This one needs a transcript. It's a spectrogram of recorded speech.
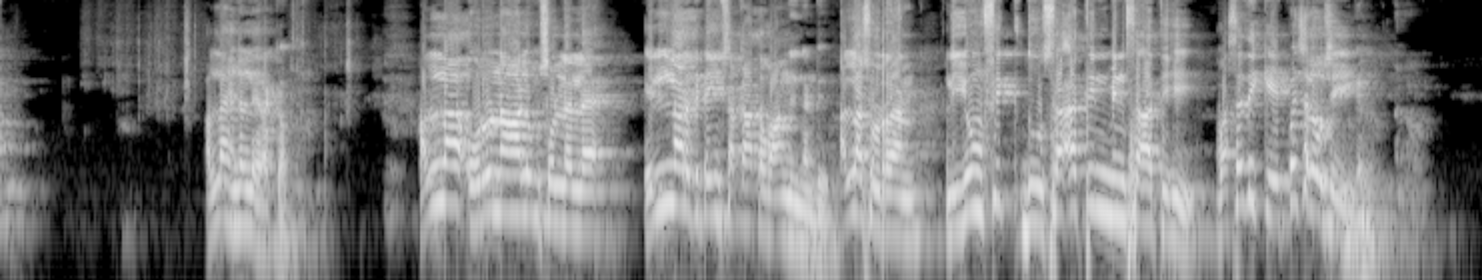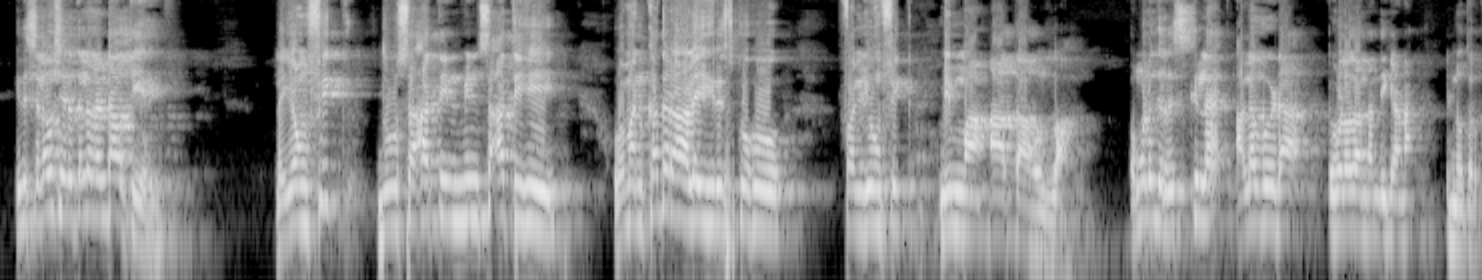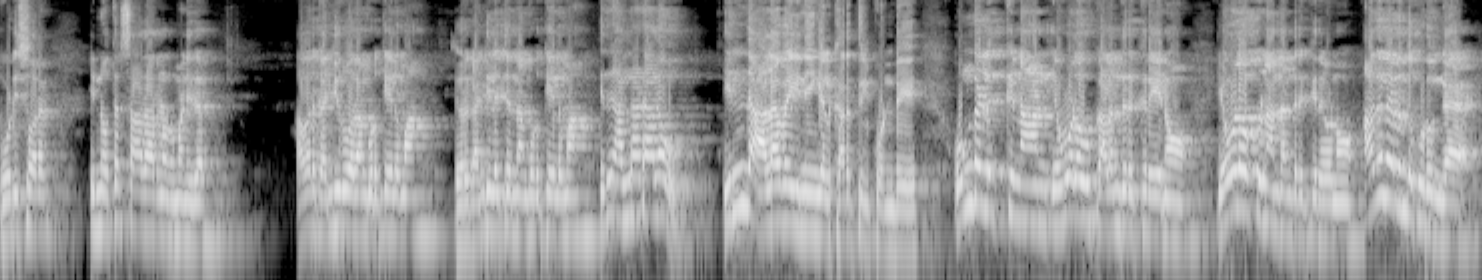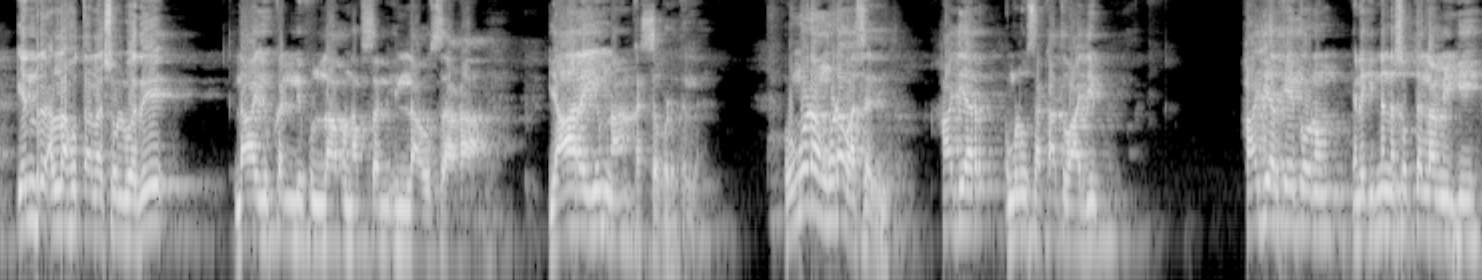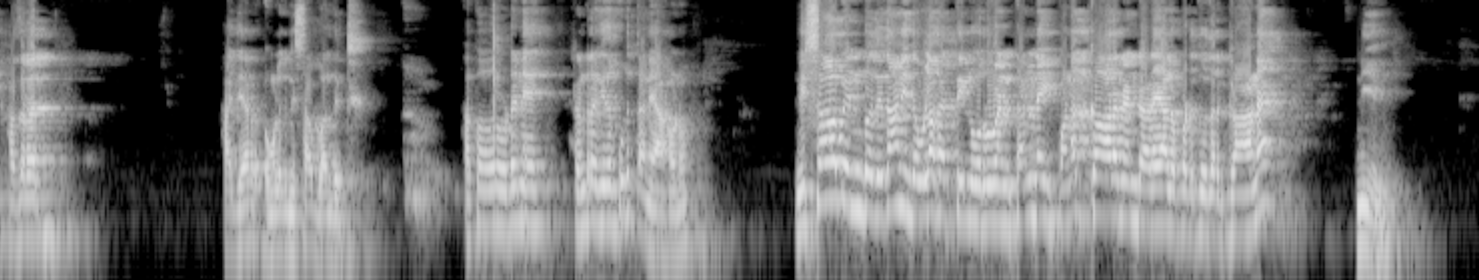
அல்லாஹ் எங்களில் இறக்கம். அல்லாஹ் ஒரு நாளும் சொல்லலை. எல்லாருக்கிட்டையும் சக்காத்தை வாங்குங்கண்டு. அல்லாஹ் சொல்றான் லியுன்ஃபிக் து சஅத்தின் மின் சாத்திஹி வசதிக்கு ஏற்ப செலவு செய்யுங்கள். இது செலவு செய்யறதுல ரெண்டாவது தியரி. லியுன்ஃபிக் து சஅத்தின் மின் சாத்திஹி ஒமன் கதர் அலைஹி ரிஸ்குஹு. ஃபல்யுன்ஃபிக் மிம்மா ஆத்தாஹுல்லா உங்களுக்கு ரிஸ்கில் அளவுடா. இவ்வளோதான் தந்திக்கானா? இன்னொருத்தர் கோடீஸ்வரன். இன்னொருத்தர் சாதாரண ஒரு மனிதர். அவருக்கு அஞ்சு ரூபா தான் கொடுக்கலுமா? இவருக்கு அஞ்சு லட்சம் தான் கொடுக்கலுமா? இது அல்லாட அளவு. இந்த அளவை நீங்கள் கருத்தில் கொண்டு உங்களுக்கு நான் எவ்வளவு கலந்திருக்கிறேனோ எவ்வளவுக்கு நான் தந்திருக்கிறேனோ அதிலிருந்து கொடுங்க என்று அல்லாஹு தாலா சொல்வது லா யுகல்லிஃபுல்லாஹு நஃப்சன் இல்லா உசாஹா யாரையும் நான் கஷ்டப்படுத்தல. உங்களோட உங்களோட வசதி. ஹாஜியார் உங்களுக்கு சக்காத் வாஜிப். ஹாஜியார் கேட்கணும். எனக்கு என்னென்ன சொத்தெல்லாம் மீக்கி ஹசரத் ஹஜர் உங்களுக்கு நிசாப் வந்துட்டு. அப்போ அவர் உடனே ரெண்டரை வீதம் கொடுத்தானே ஆகணும். நிசாப் என்பதுதான் இந்த உலகத்தில் ஒருவன் தன்னை பணக்காரன் என்று அடையாளப்படுத்துவதற்கான நியதி.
